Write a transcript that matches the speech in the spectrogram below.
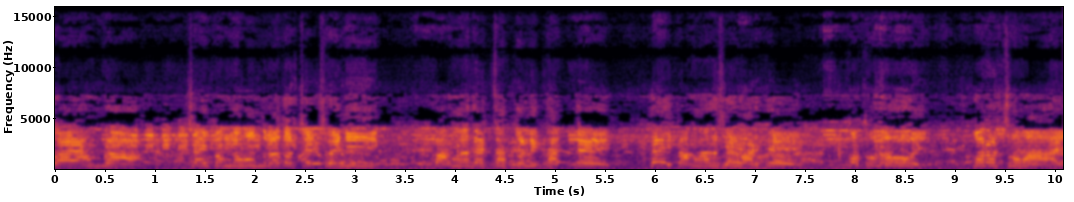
তাই আমরা সেই বঙ্গবন্ধুর আদর্শের সৈনিক, বাংলাদেশ ছাত্রলীগ থাকতে এই বাংলাদেশের বাড়িতে কখনোই কোন সময়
